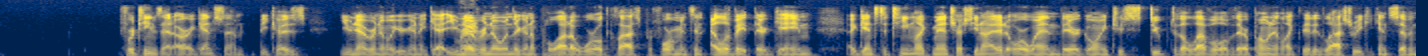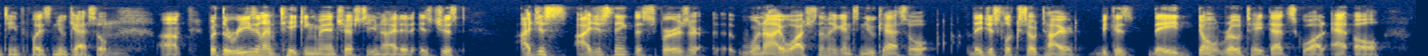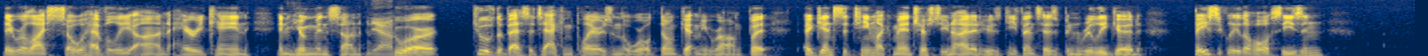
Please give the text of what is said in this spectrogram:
for teams that are against them because you never know what you're going to get. You Right. never know when they're going to pull out a world-class performance and elevate their game against a team like Manchester United or when they're going to stoop to the level of their opponent like they did last week against 17th place Newcastle. Mm. Um, but the reason I'm taking Manchester United is just I just I just think the Spurs are when I watch them against Newcastle, they just look so tired because they don't rotate that squad at all. They rely so heavily on Harry Kane and Heung-min Son, Yeah. who are two of the best attacking players in the world. Don't get me wrong, but against a team like Manchester United, whose defense has been really good, basically the whole season,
